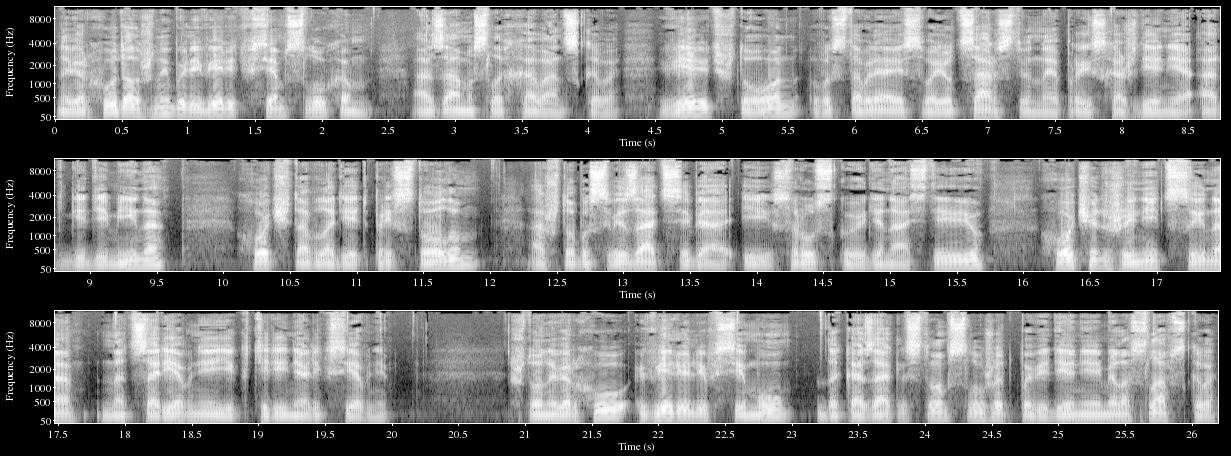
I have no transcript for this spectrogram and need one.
Наверху должны были верить всем слухам о замыслах Хованского, верить, что он, выставляя свое царственное происхождение от Гедемина, хочет овладеть престолом, а чтобы связать себя и с русскую династией, хочет женить сына на царевне Екатерине Алексеевне. Что наверху верили всему, доказательством служит поведение Милославского,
